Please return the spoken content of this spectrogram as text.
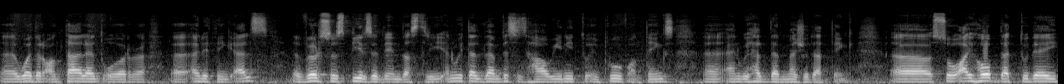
uh, whether on talent or uh, anything else, versus peers in the industry. And we tell them this is how we need to improve on things, uh, and we help them measure that thing. Uh, so I hope that today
